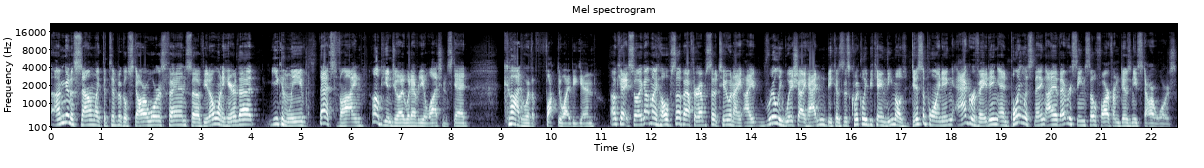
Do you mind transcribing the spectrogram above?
I'm gonna sound like the typical Star Wars fan, so if you don't want to hear that, you can leave. That's fine. Hope you enjoy whatever you watch instead. God, where the fuck do I begin? Okay, so I got my hopes up after episode 2, and I, I really wish I hadn't, because this quickly became the most disappointing, aggravating, and pointless thing I have ever seen so far from Disney Star Wars.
